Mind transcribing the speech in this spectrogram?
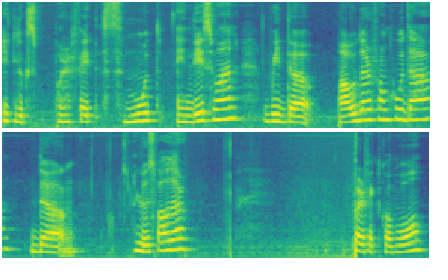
It looks perfect, smooth. And this one with the powder from Huda, the loose powder, perfect combo.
